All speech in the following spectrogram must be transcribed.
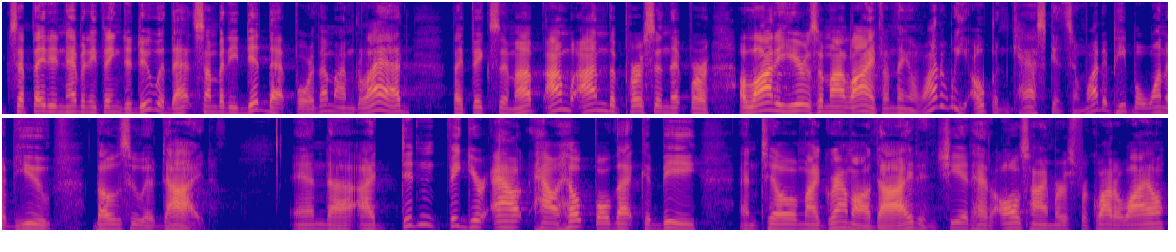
except they didn't have anything to do with that. Somebody did that for them. I'm glad they fix them up. I'm, I'm the person that for a lot of years of my life, I'm thinking, why do we open caskets and why do people want to view those who have died? And uh, I didn't figure out how helpful that could be until my grandma died, and she had had Alzheimer's for quite a while.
